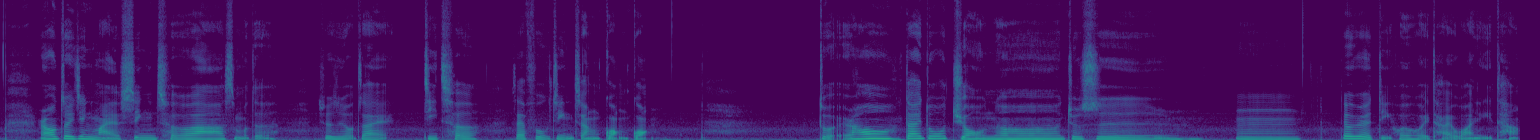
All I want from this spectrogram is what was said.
然后最近买了新车啊什么的，就是有在机车在附近这样逛逛。对，然后待多久呢？就是，嗯，六月底会回台湾一趟，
